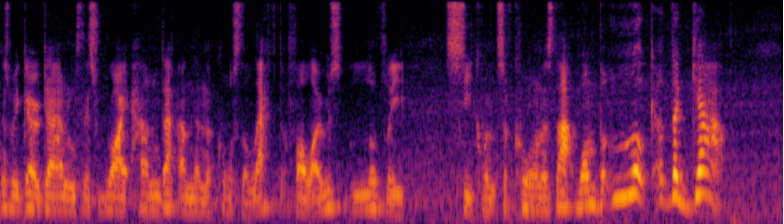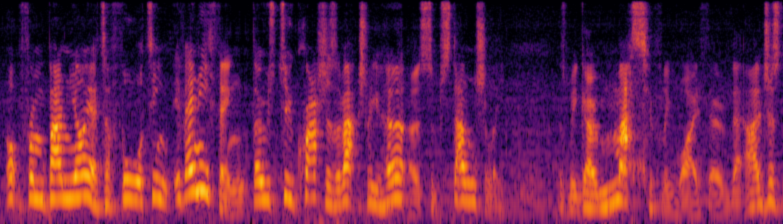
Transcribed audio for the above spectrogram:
as we go down into this right-hander, and then, of course, the left that follows. Lovely sequence of corners, that one. But look at the gap! Up from Bagnaia to 14th. If anything, those two crashes have actually hurt us substantially as we go massively wide through there. I just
